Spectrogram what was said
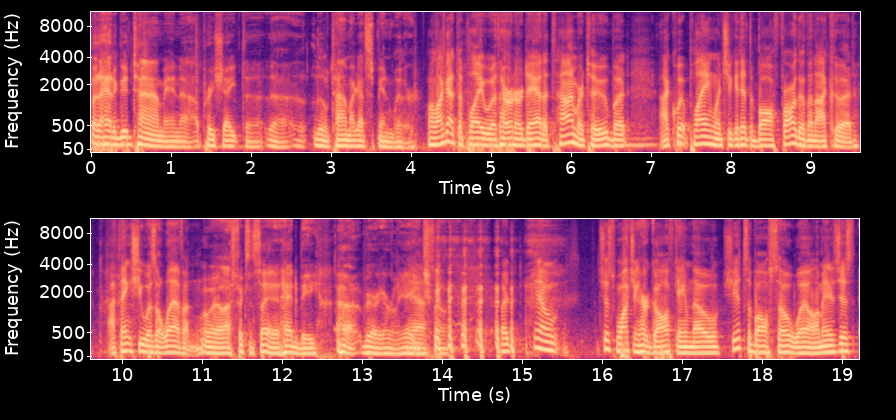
but I had a good time, and I appreciate the, the little time I got to spend with her. Well, I got to play with her and her dad a time or two, but I quit playing when she could hit the ball farther than I could. I think she was 11. Well, I was fixing to say it had to be uh, very early age. Yeah, so, but you know, just watching her golf game though, she hits the ball so well. I mean, it's just.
